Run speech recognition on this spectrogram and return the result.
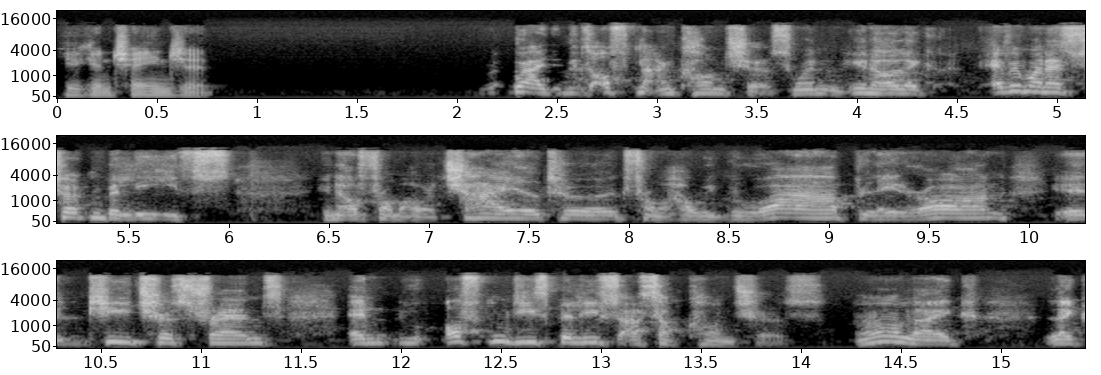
you can change it. Right. It's often unconscious when you know like everyone has certain beliefs you know, from our childhood, from how we grew up, later on, uh, teachers, friends, and often these beliefs are subconscious. You know? Like like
